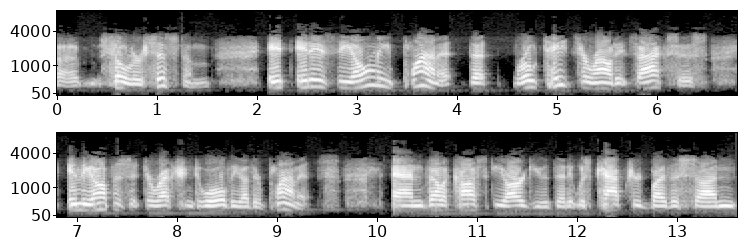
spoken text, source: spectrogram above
uh, solar system. It it is the only planet that rotates around its axis in the opposite direction to all the other planets. And Velikovsky argued that it was captured by the sun,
